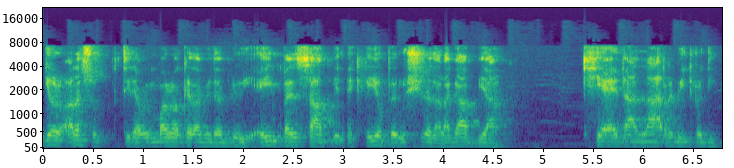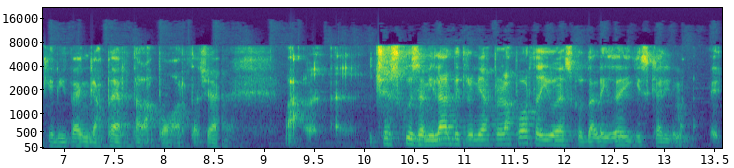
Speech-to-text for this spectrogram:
io adesso tiriamo in ballo anche da WWE è impensabile che io per uscire dalla gabbia chieda all'arbitro di che mi venga aperta la porta cioè, ma, cioè, scusami l'arbitro mi apre la porta io esco dalle, dagli scalini ma, eh,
